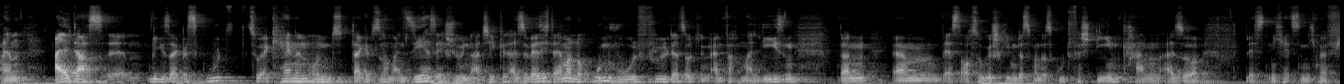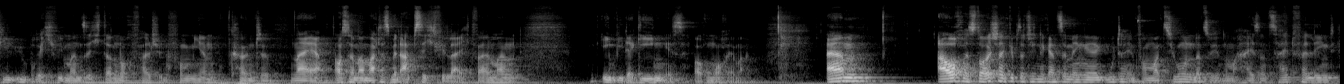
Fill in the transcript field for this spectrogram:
Ähm, all das, äh, wie gesagt, ist gut zu erkennen und da gibt es nochmal einen sehr, sehr schönen Artikel. Also wer sich da immer noch unwohl fühlt, der sollte ihn einfach mal lesen. Dann, ähm, ist auch so geschrieben, dass man das gut verstehen kann. Also lässt nicht jetzt nicht mehr viel übrig, wie man sich dann noch falsch informieren könnte. Naja, außer man macht das mit Absicht vielleicht, weil man irgendwie dagegen ist, warum auch immer. Ähm, auch aus Deutschland gibt es natürlich eine ganze Menge guter Informationen. Dazu habe ich nochmal Heiß und Zeit verlinkt.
